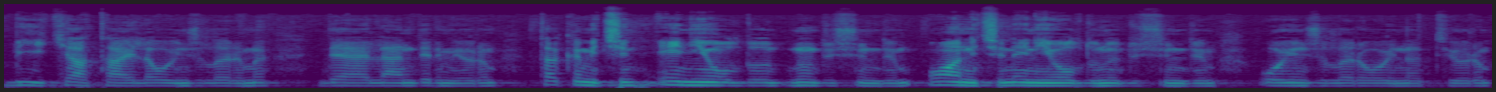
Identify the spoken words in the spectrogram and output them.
bir iki hatayla oyuncularımı değerlendirmiyorum. Takım için en iyi olduğunu düşündüğüm, o an için en iyi olduğunu düşündüğüm oyuncuları oynatıyorum.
